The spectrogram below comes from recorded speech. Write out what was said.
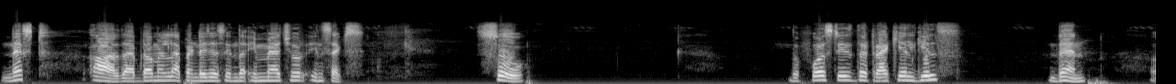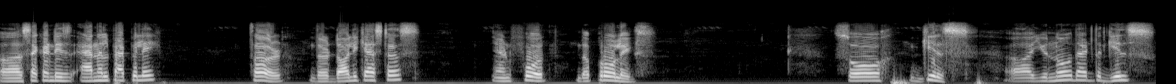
next are the abdominal appendages in the immature insects. So the first is the tracheal gills then uh, second is anal papillae. Third the dolichasters and fourth the prolegs so gills. Uh, you know that the gills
